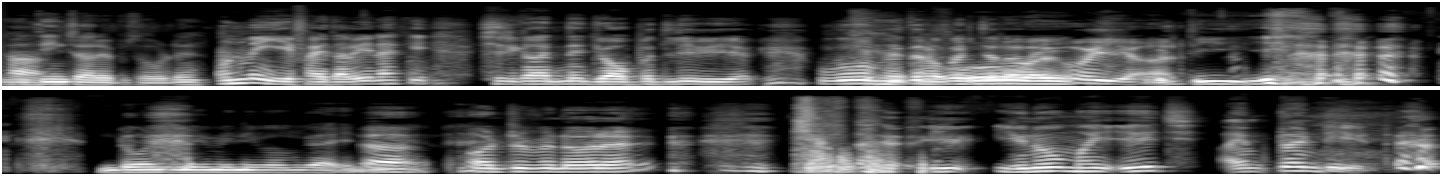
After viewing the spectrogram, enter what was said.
हाँ। तीन चार एपिसोड है। उनमें ये फ़ायदा भी ना कि श्रीकांत ने जॉब बदली हुई है। वो इधर ओ पंचर हुआ है। ओ यार। Don't be minimum guy entrepreneur है। You know my age? I am 28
